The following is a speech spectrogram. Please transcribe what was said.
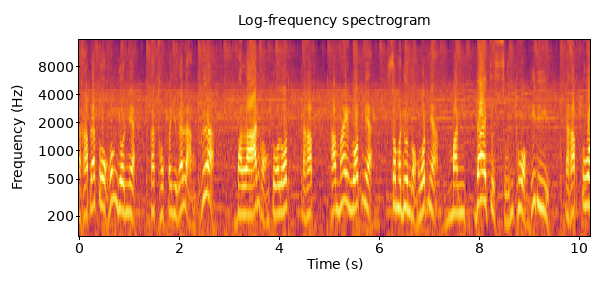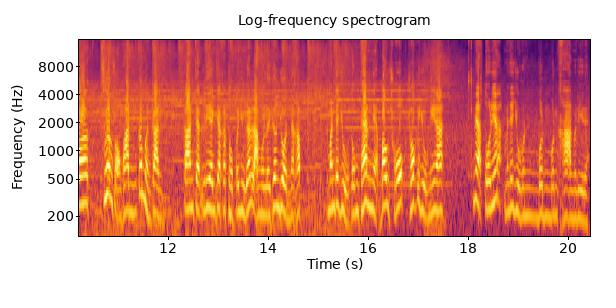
นะครับแล้วตัวเครื่องยนต์เนี่ยกระทบไปอยู่ด้านหลัง เพื่อบาลานซ์ของตัวรถนะครับทำให้รถเนี่ยสมดุลของรถเนี่ยมันได้จุดศูนย์ถ่วงที่ดีนะครับตัวเครื่อง 2000 ก็เหมือนกัน การจัดเรียงจะกระทบไปอยู่ด้านหลังหมดเลยเครื่องยนต์นะครับมันจะอยู่ตรงแท่นเนี่ยเบ้าโชคโชคก็อยู่นี้นะเนี่ยตัวเนี้ยมันจะอยู่บนบนบนคานพอดีเลย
